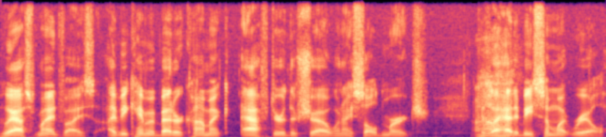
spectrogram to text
who asked my advice, I became a better comic after the show when I sold merch because I had to be somewhat real,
